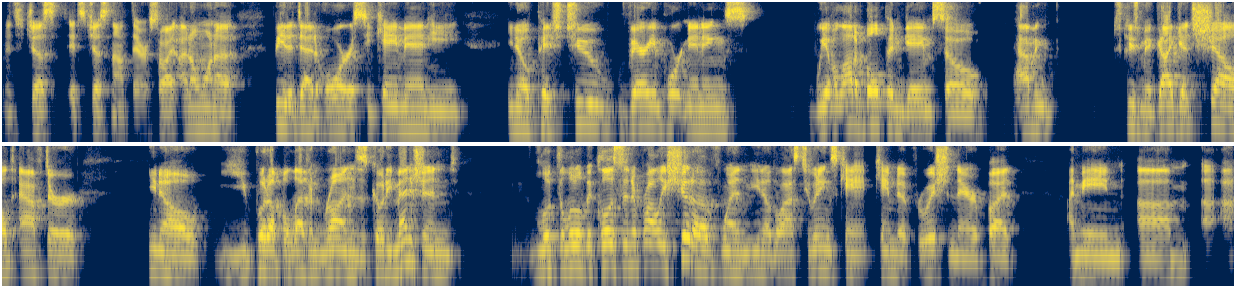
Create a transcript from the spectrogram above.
It's just it's just not there. So I, I don't want to beat a dead horse. He came in, he you know pitched two very important innings we have a lot of bullpen games, so having excuse me, a guy gets shelled after you know you put up 11 runs, as Cody mentioned, looked a little bit closer than it probably should have when you know the last two innings came came to fruition there. But I mean, um, uh,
